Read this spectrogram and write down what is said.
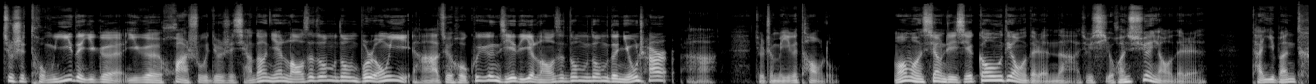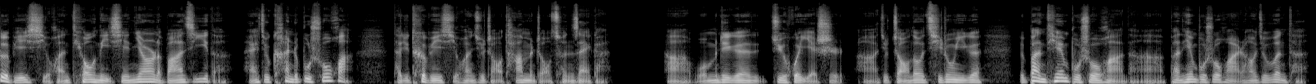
就是统一的一个一个话术，就是想当年老子多么多么不容易啊！最后归根结底，老子多么多么的牛叉啊！就这么一个套路。往往像这些高调的人呐，就喜欢炫耀的人，他一般特别喜欢挑那些蔫了吧唧的，哎，就看着不说话，他就特别喜欢去找他们找存在感。啊，我们这个聚会也是啊，就找到其中一个，就半天不说话的啊，半天不说话，然后就问他，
